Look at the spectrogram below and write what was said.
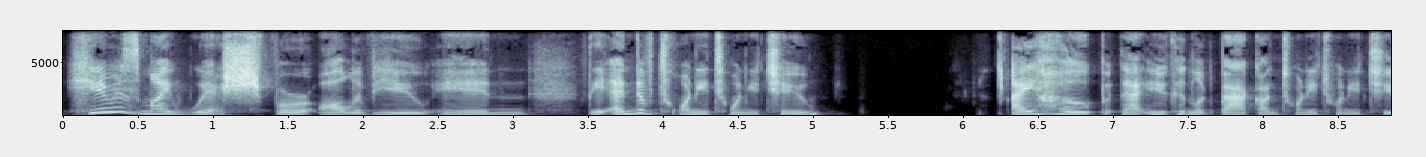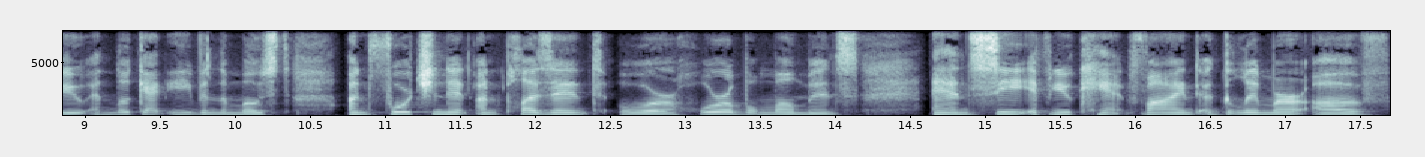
here is my wish for all of you in the end of 2022. I hope that you can look back on 2022 and look at even the most unfortunate, unpleasant, or horrible moments and see if you can't find a glimmer of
